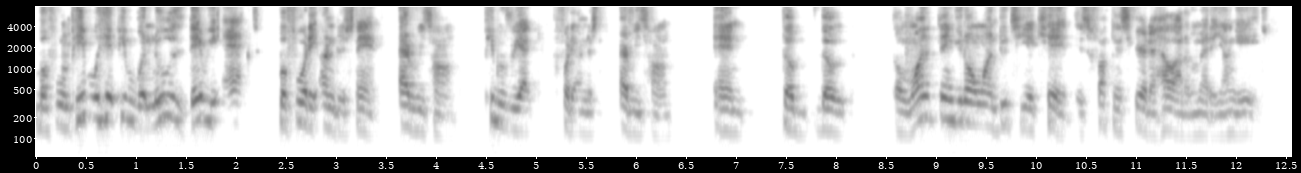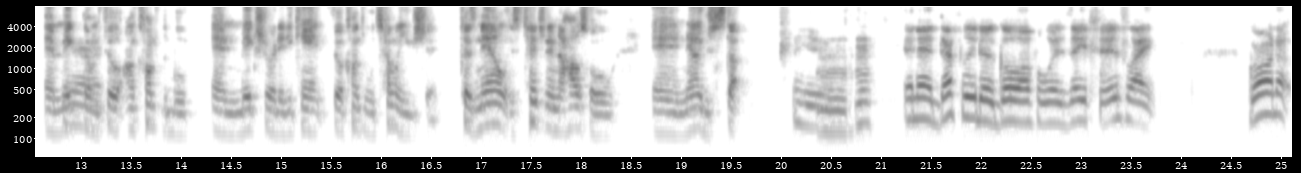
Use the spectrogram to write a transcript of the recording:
but when people hit people with news, they react before they understand every time. People react before they understand every time. And the the the one thing you don't want to do to your kid is fucking scare the hell out of them at a young age and make yeah. them feel uncomfortable and make sure that he can't feel comfortable telling you shit. Because now it's tension in the household and now you're stuck. Yeah. Mm-hmm. And then definitely to go off of what Zay said, it's like growing up,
